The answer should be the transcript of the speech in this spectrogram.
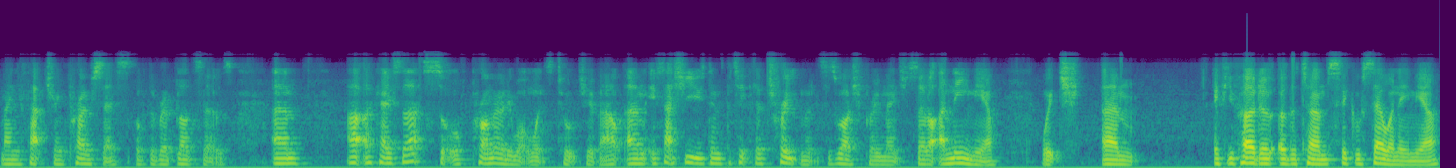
manufacturing process of the red blood cells. Um, uh, okay, so that's sort of primarily what I want to talk to you about. Um, it's actually used in particular treatments as well, I should probably mention. So like anemia, which um, if you've heard of, of, the term sickle cell anemia,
